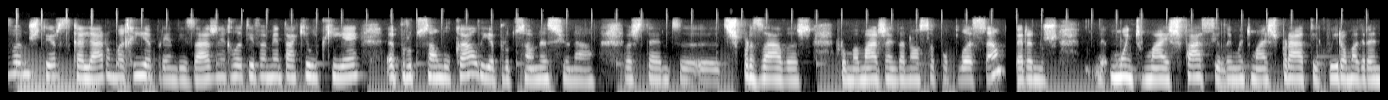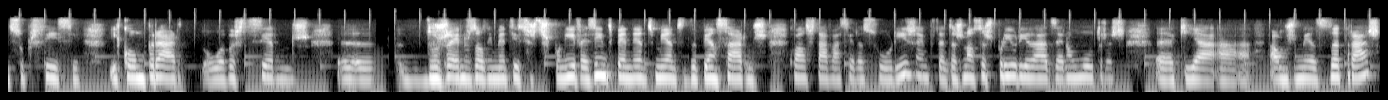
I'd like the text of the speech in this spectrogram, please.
vamos ter, se calhar, uma reaprendizagem relativamente àquilo que é a produção local e a produção nacional, bastante uh, desprezadas por uma margem da nossa população. Era-nos muito mais fácil e muito mais prático ir a uma grande superfície e comprar ou abastecer-nos uh, dos géneros alimentícios disponíveis, independentemente de pensarmos qual estava a ser a sua origem. Portanto, as nossas prioridades eram outras uh, que há, há, há uns meses atrás.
